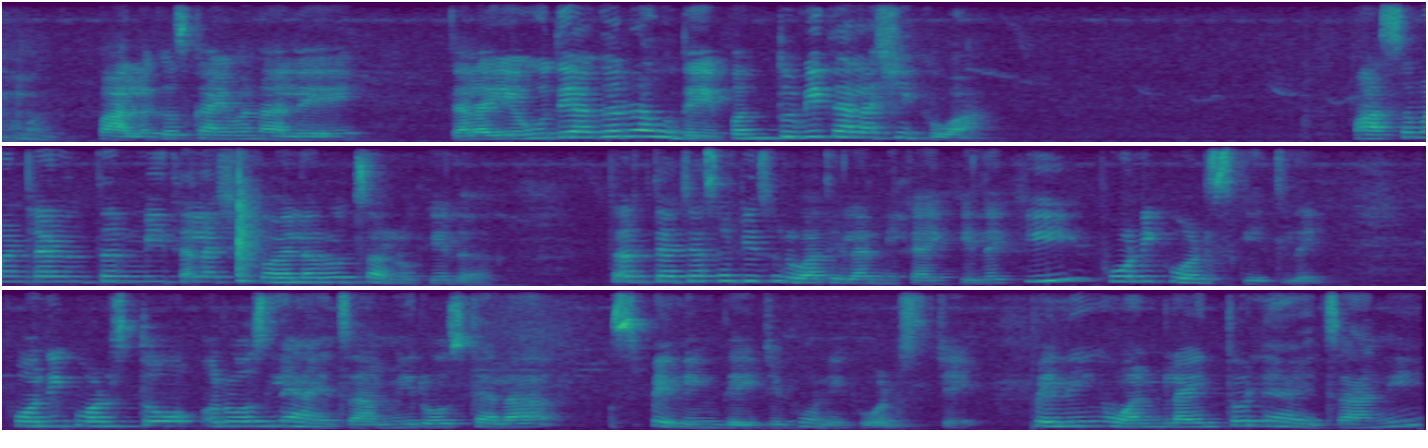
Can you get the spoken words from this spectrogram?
मग पालकच काय म्हणाले? त्याला येऊ दे अगर राहू दे पण तुम्ही त्याला शिकवा. मग असं म्हटल्यानंतर मी त्याला शिकवायला रोज चालू केलं. तर त्याच्यासाठी सुरुवातीला मी काय केलं की फोनिक वर्ड्स घेतले. फोनिक वर्ड्स तो रोज लिहायचा. मी रोज त्याला स्पेलिंग द्यायचे फोनिक वर्ड्सचे स्पेलिंग वन लाईन तो लिहायचा आणि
